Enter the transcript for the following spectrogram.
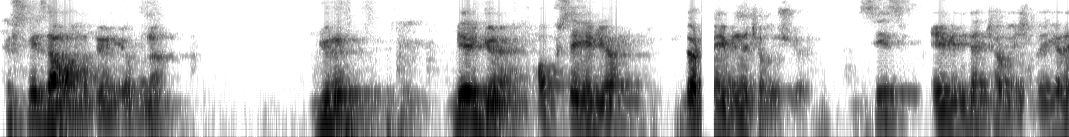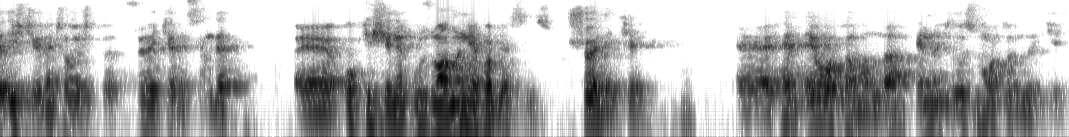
kısmi zamanlı dönüyor bunu. Günün bir günü ofise geliyor, dört evinde çalışıyor. Siz evinde çalıştığı ya da iş yerinde çalıştığı süre içerisinde e, o kişinin uzmanlığını yapabilirsiniz. Şöyle ki, e, hem ev ortamında hem de çalışma ortamındaki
